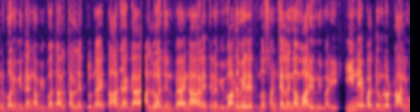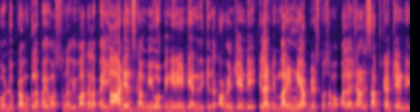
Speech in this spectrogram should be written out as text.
అనుకోని విధంగా వివాదాలు తలెత్తున్నాయి. తాజాగా అల్లు అర్జున్ పైన తలెత్తిన వివాదం ఏదైతుందో సంచలనంగా మారింది. మరి ఈ నేపథ్యంలో టాలీవుడ్ ప్రముఖులపై వస్తున్న వివాదాలపై ఆడియన్స్గా మీ ఒపీనియన్ ఏంటి అనేది కింద కామెంట్ చేయండి. ఇలాంటి మరిన్ని అప్డేట్స్ కోసం మా పల్లవి ఛానల్ సబ్స్క్రైబ్ చేయండి.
